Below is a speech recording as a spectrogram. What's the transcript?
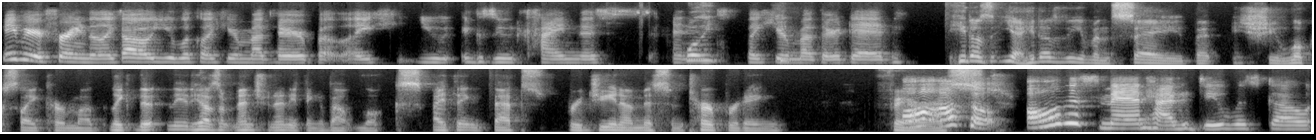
maybe referring to, like, oh, you look like your mother, but like you exude kindness and Well, he- like your he- mother did. He doesn't yeah he doesn't even say that she looks like her mother like the, he doesn't mention anything about looks i think that's regina misinterpreting. Also, all this man had to do was go,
